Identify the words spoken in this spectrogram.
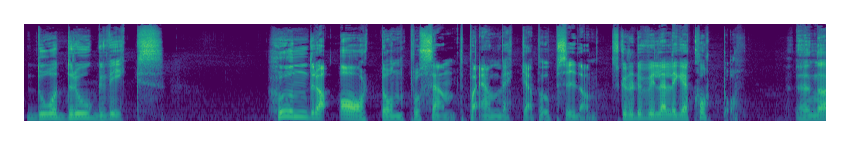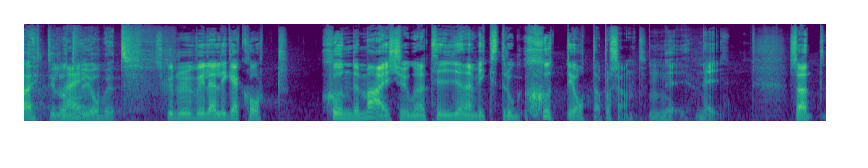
Då drog VIX 118 procent på en vecka på uppsidan. Skulle du vilja ligga kort då? Eh, nej, det låter Nej. väl jobbigt. Skulle du vilja ligga kort 7 maj 2010 när VIX drog 78 procent? Nej. Nej. Så att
